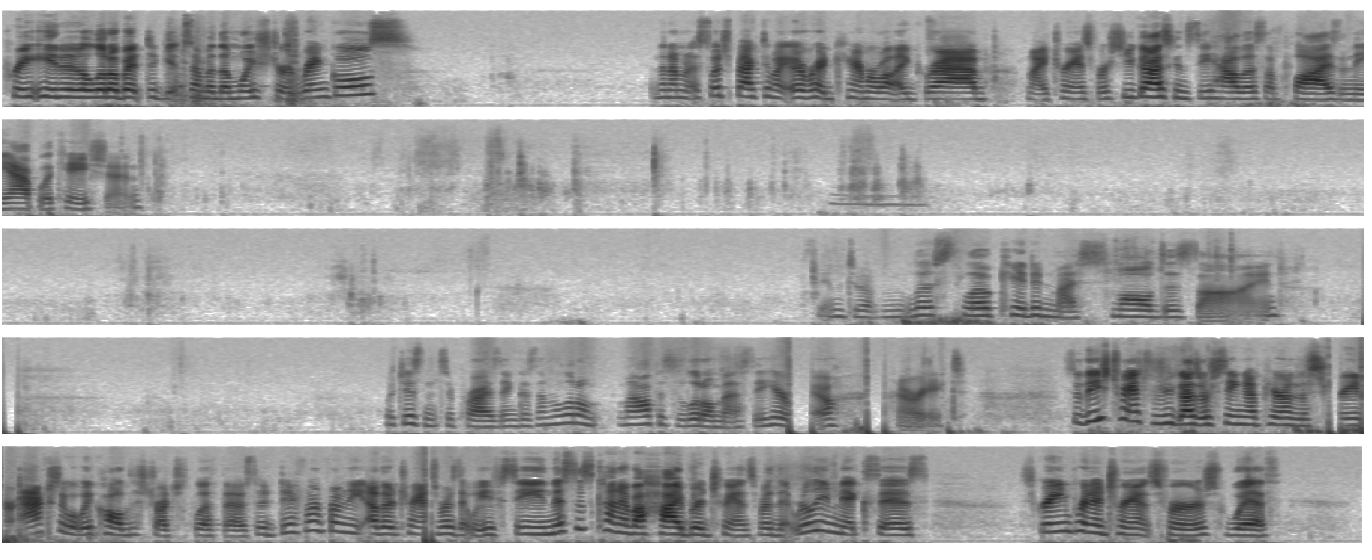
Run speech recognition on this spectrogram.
Preheat it a little bit to get some of the moisture and wrinkles. And then I'm going to switch back to my overhead camera while I grab my transfer so you guys can see how this applies in the application. Seem to have mislocated my small design. Which isn't surprising because I'm a little, my office is a little messy. Here we go. All right. So these transfers you guys are seeing up here on the screen are actually what we call the stretch litho. So different from the other transfers that we've seen, this is kind of a hybrid transfer that really mixes screen printed transfers with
